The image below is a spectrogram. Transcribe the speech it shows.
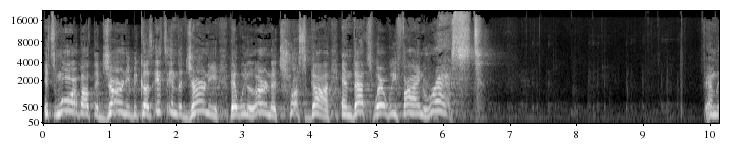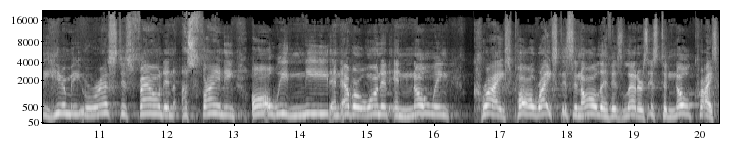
It's more about the journey because it's in the journey that we learn to trust God, and that's where we find rest. Family, hear me. Rest is found in us finding all we need and ever wanted in knowing Christ. Paul writes this in all of his letters. It's to know Christ.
